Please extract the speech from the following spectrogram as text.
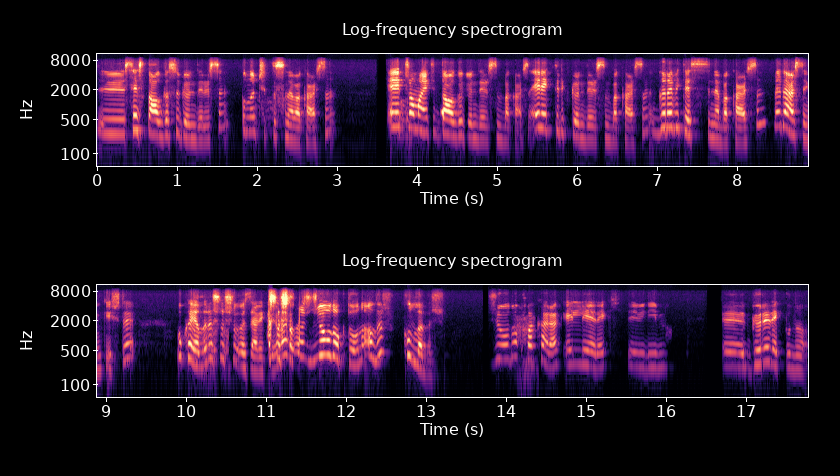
e, ses dalgası gönderirsin. Bunun çıktısına bakarsın. Elektromanyetik dalga gönderirsin bakarsın. Elektrik gönderirsin bakarsın. Gravitesine bakarsın. Ve dersin ki işte bu kayaların şu şu özellikleri var. Jeolog da onu alır kullanır. Jeolog bakarak, elleyerek, ne bileyim e, görerek bunu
